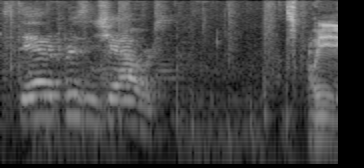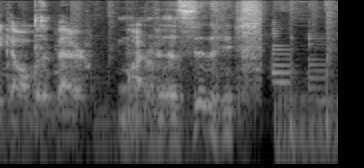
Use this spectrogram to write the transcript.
Stay out of prison showers. We need to come up with a better one.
